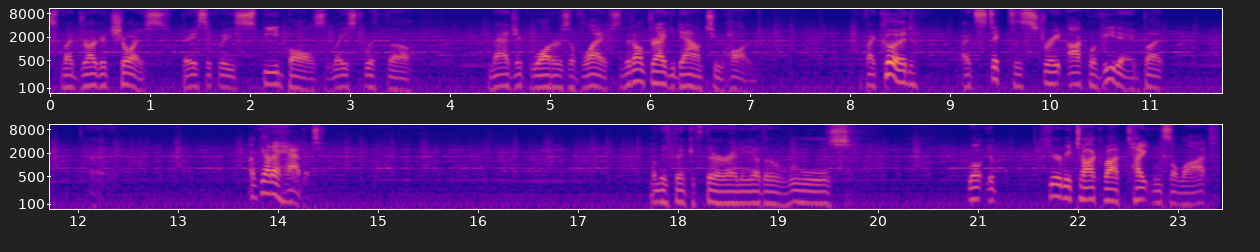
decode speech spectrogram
It's my drug of choice. Basically, speedballs laced with the magic waters of life, so they don't drag you down too hard. If I could, I'd stick to straight aquavitae, but uh, I've got a habit. Let me think if there are any other rules. Well, you'll hear me talk about Titans a lot,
